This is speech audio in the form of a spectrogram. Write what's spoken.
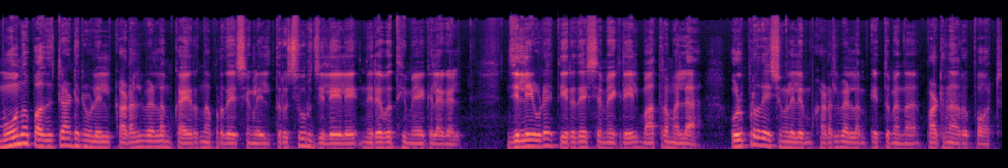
മൂന്ന് പതിറ്റാണ്ടിനുള്ളിൽ കടൽവെള്ളം കയറുന്ന പ്രദേശങ്ങളിൽ തൃശൂർ ജില്ലയിലെ നിരവധി മേഖലകൾ. ജില്ലയുടെ തീരദേശ മേഖലയിൽ മാത്രമല്ല ഉൾപ്രദേശങ്ങളിലും കടൽവെള്ളം എത്തുമെന്ന് പഠന റിപ്പോർട്ട്.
